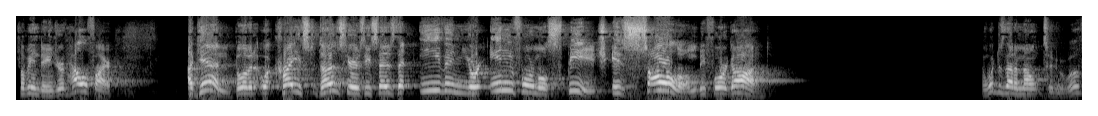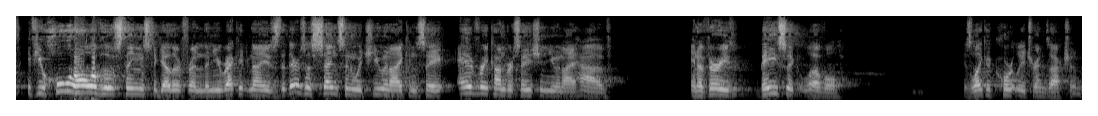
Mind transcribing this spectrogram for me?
shall be in danger of hellfire. Again, beloved, what Christ does here is he says that even your informal speech is solemn before God. And what does that amount to? Well, if you hold all of those things together, friend, then you recognize that there's a sense in which you and I can say every conversation you and I have, in a very basic level, is like a courtly transaction.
